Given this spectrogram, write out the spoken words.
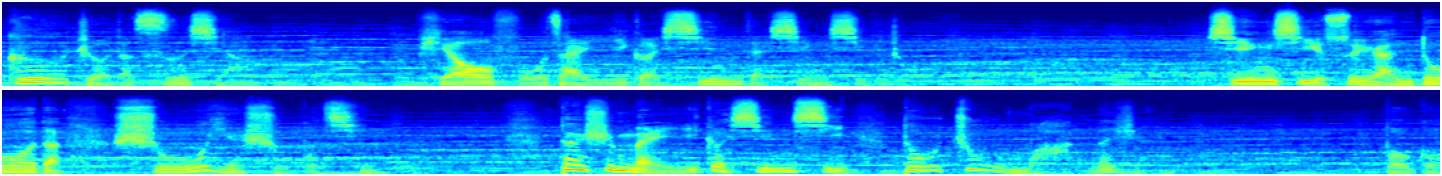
歌者的思想漂浮在一个新的星系中。星系虽然多的数也数不清，但是每一个星系都住满了人。不过，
